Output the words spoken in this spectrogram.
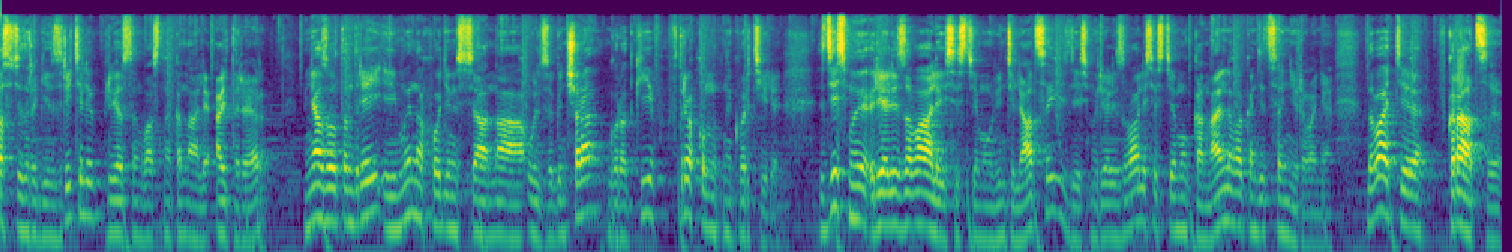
Здравствуйте, дорогие зрители! Приветствуем вас на канале Alter Меня зовут Андрей, и мы находимся на улице Гончара, город Киев, в трехкомнатной квартире. Здесь мы реализовали систему вентиляции, здесь мы реализовали систему канального кондиционирования. Давайте вкратце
